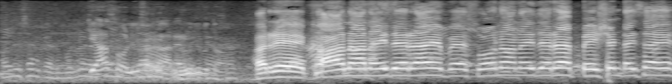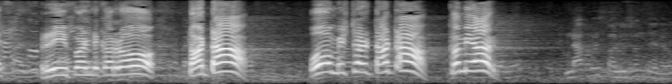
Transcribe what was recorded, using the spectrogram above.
सोल्यूशन कैसे? बोलिए। क्या सॉल्यूशन आ रहा है? मुझे बताओ। अरे खाना नहीं दे रहा है सोना नहीं दे रहा है। पेशेंट ऐसा है रिफंड करो। टाटा! ओ मिस्टर टाटा कम यार ना कोई सॉल्यूशन दे रहे हो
